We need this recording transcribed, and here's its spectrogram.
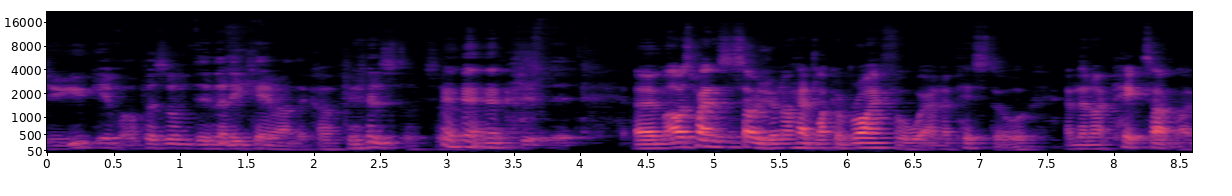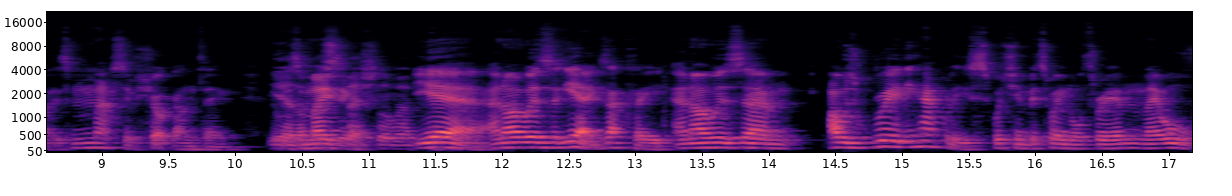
"Do you give up or something?" Then he came out the coffin and stuff. So, Um, I was playing as a soldier and I had like a rifle and a pistol, and then I picked up like this massive shotgun thing. It yeah, was like amazing. Yeah, and I was yeah exactly, and I was um, I was really happily switching between all three of them. And they all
